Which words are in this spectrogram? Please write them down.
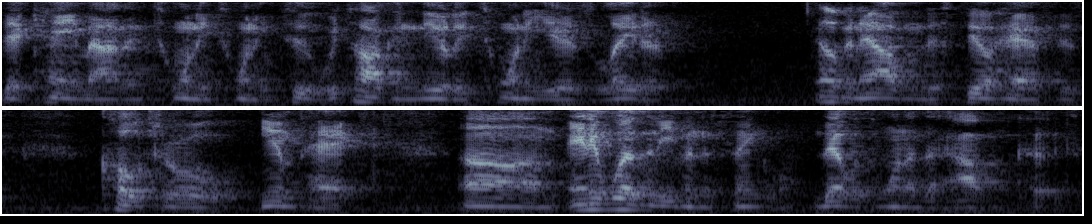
that came out in 2022. We're talking nearly 20 years later of an album that still has this cultural impact. Um, and it wasn't even a single. That was one of the album cuts.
